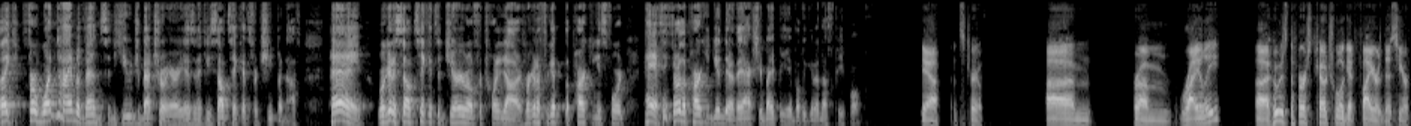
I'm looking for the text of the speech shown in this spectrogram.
like for one-time events in huge metro areas. And if you sell tickets for cheap enough, hey, we're going to sell tickets at Jerry World for twenty dollars. We're going to forget the parking is for. Hey, if they throw the parking in there, they actually might be able to get enough people. yeah, that's true. Um, from Riley, uh, who is the first coach who will get fired this year?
